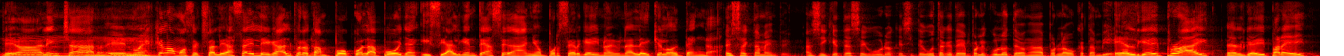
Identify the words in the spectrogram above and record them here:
Te van a linchar. Eh, no es que la homosexualidad sea ilegal, pero tampoco la apoyan. Y si alguien te hace daño por ser gay, no hay una ley que lo detenga. Exactamente. Así que te aseguro que si te gusta que te den por el culo, te van a dar por la boca también. El gay pride, el gay parade,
